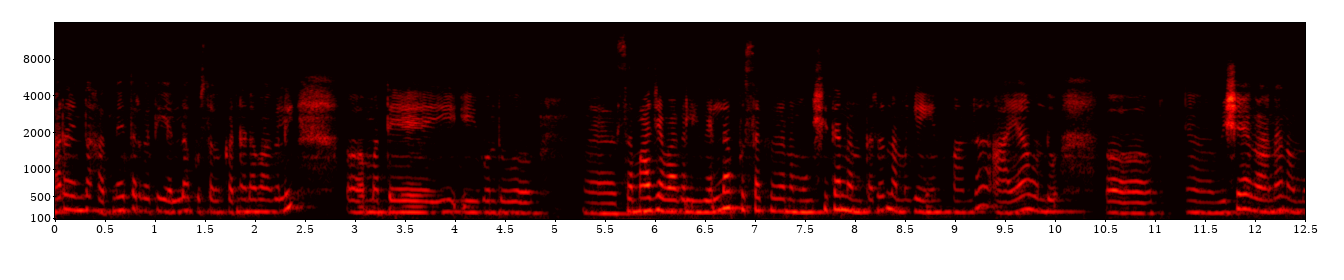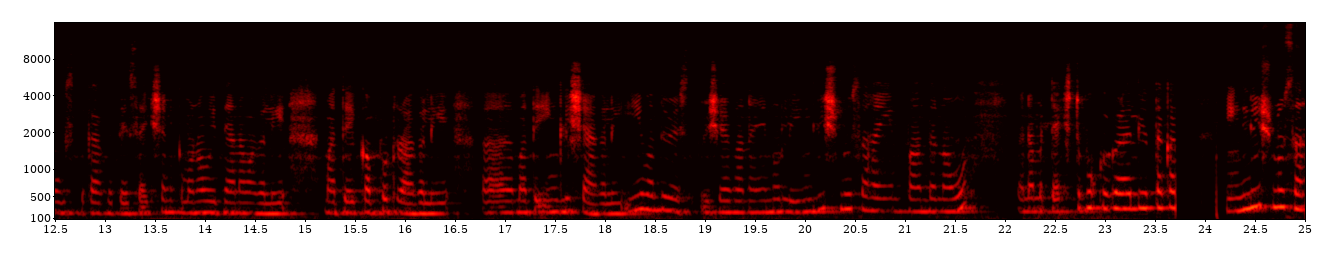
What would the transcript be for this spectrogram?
ಆರರಿಂದ ಹತ್ತನೇ ತರಗತಿ ಎಲ್ಲ ಪುಸ್ತಕ ಕನ್ನಡವಾಗಲಿ ಮತ್ತು ಈ ಈ ಒಂದು ಸಮಾಜವಾಗಲಿ, ಇವೆಲ್ಲ ಪುಸ್ತಕಗಳನ್ನು ಮುಗಿಸಿದ ನಂತರ ನಮಗೆ ಏನಪ್ಪ ಅಂದ್ರೆ ಆಯಾ ಒಂದು ವಿಷಯಗಳನ್ನು ನಾವು ಮುಗಿಸ್ಬೇಕಾಗುತ್ತೆ. ಶೈಕ್ಷಣಿಕ ಮನೋವಿಜ್ಞಾನವಾಗಲಿ, ಮತ್ತು ಕಂಪ್ಯೂಟ್ರ್ ಆಗಲಿ ಮತ್ತು ಇಂಗ್ಲೀಷ್ ಆಗಲಿ, ಈ ಒಂದು ವಿಷಯಗಳನ್ನ ಏನು ಇಂಗ್ಲೀಷ್ನೂ ಸಹ ಏನಪ್ಪ ಅಂದ್ರೆ ನಾವು ನಮ್ಮ ಟೆಕ್ಸ್ಟ್ ಬುಕ್ಗಳಲ್ಲಿ ಇರ್ತಕ್ಕಂಥ ಇಂಗ್ಲೀಷ್ನೂ ಸಹ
